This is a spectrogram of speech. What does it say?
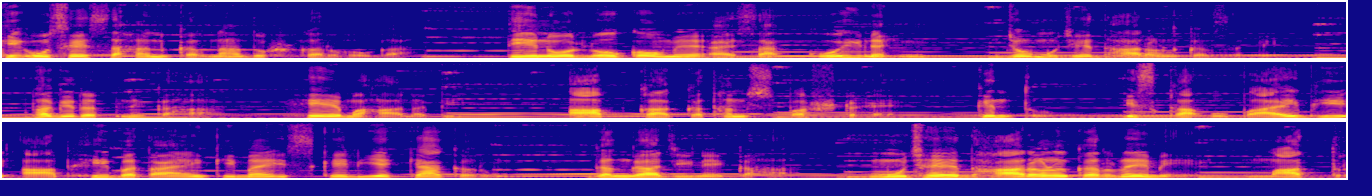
कि उसे सहन करना दुष्कर होगा। तीनों लोकों में ऐसा कोई नहीं जो मुझे धारण कर सके। भगीरथ ने कहा, हे महानदी, आपका कथन स्पष्ट है, किंतु इसका उपाय भी आप ही बताएँ कि मैं इसके लिए क्या करूँ? गंगा जी ने कहा, मुझे धारण करने में मात्र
